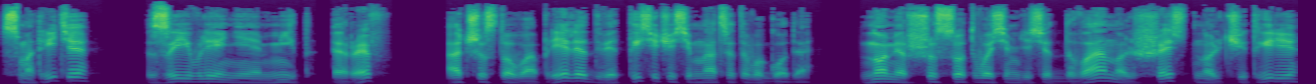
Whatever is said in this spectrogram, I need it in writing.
Смотрите заявление МИД РФ от 6 апреля 2017 года, номер 682-06-04-2017.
